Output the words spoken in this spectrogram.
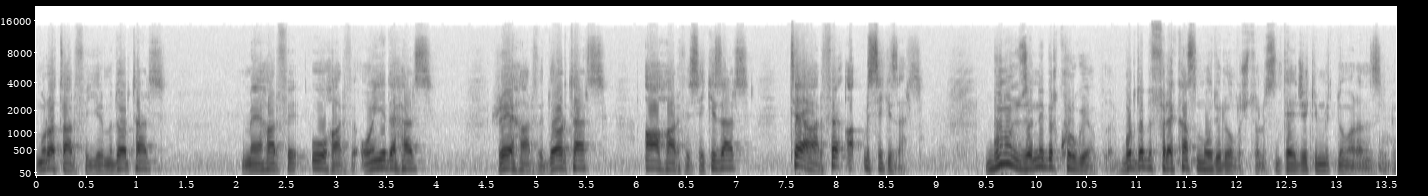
Murat harfi 24 Hz, M harfi, U harfi 17 Hz, R harfi 4 Hz, A harfi 8 Hz, T harfi 68 Hz. Bunun üzerine bir kurgu yapılır. Burada bir frekans modülü oluşturulur. Sizin TC kimlik numaranız gibi.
